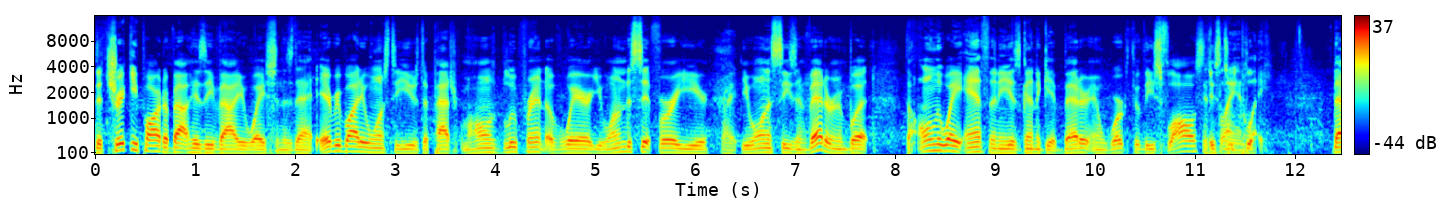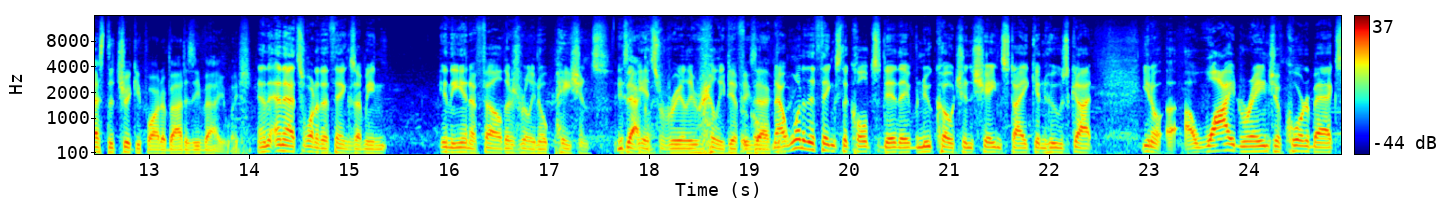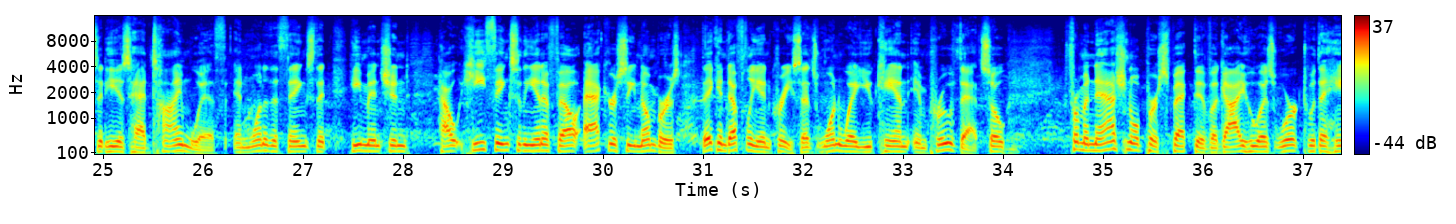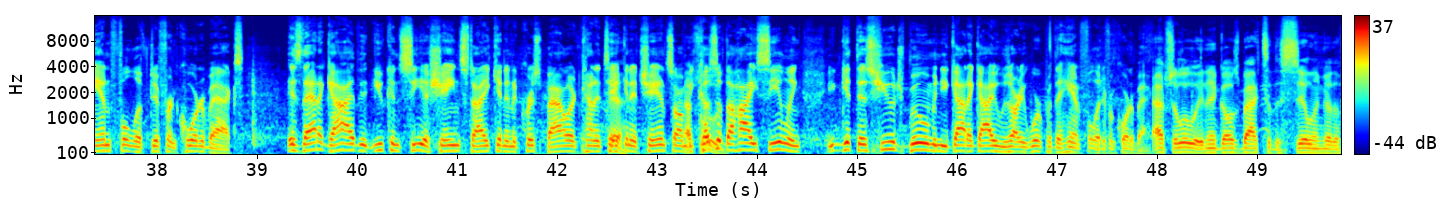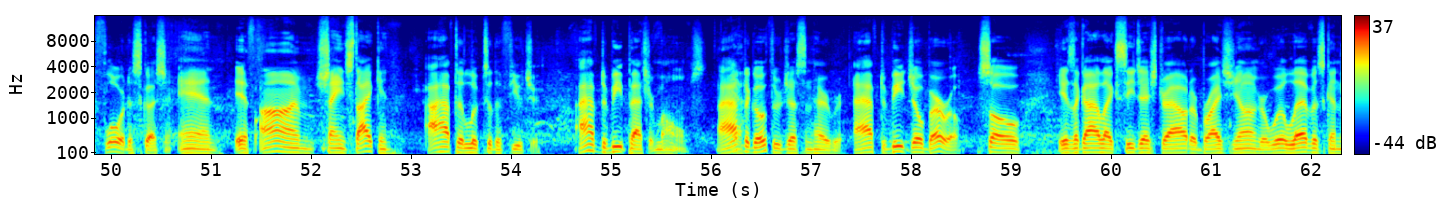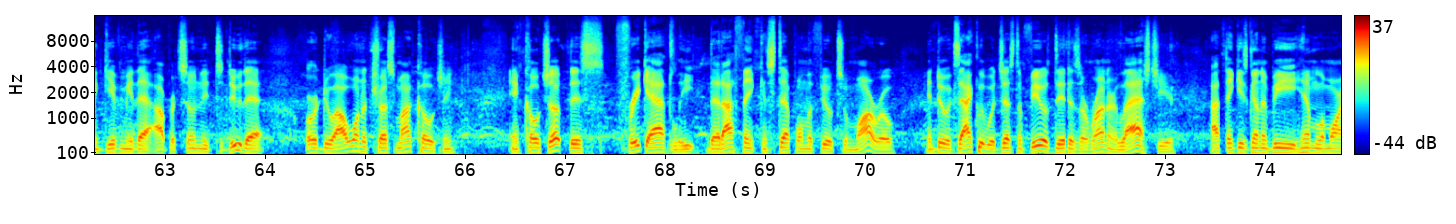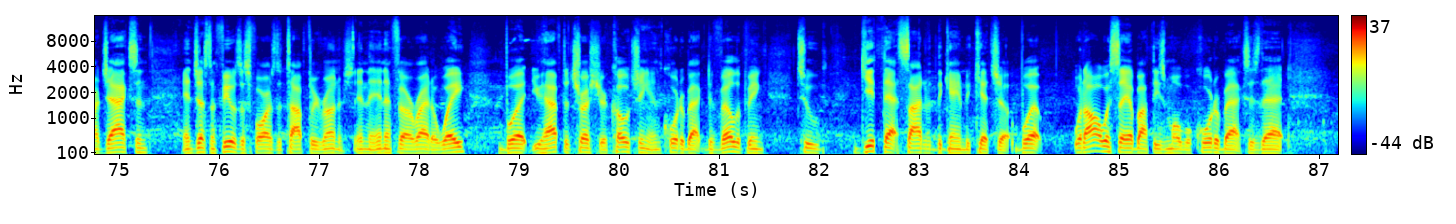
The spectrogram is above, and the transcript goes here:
The tricky part about his evaluation is that everybody wants to use the Patrick Mahomes blueprint of where you want him to sit for a year, right. you want a seasoned veteran, but the only way Anthony is going to get better and work through these flaws it's is playing. to play. That's the tricky part about his evaluation. And, and that's one of the things, I mean, in the NFL, there's really no patience. Exactly. It's really, really difficult. Exactly. Now, one of the things the Colts did, they have a new coach in Shane Steichen who's got, you know, a, a, wide range of quarterbacks that he has had time with. And one of the things that he mentioned, how he thinks in the NFL, accuracy numbers, they can definitely increase. That's one way you can improve that. So, from a national perspective, a guy who has worked with a handful of different quarterbacks, is that a guy that you can see a Shane Steichen and a Chris Ballard kind of taking yeah, a chance on absolutely. because of the high ceiling? You get this huge boom, and you got a guy who's already worked with a handful of different quarterbacks. Absolutely, and it goes back to the ceiling or the floor discussion. And if I'm Shane Steichen, I have to look to the future. I have to beat Patrick Mahomes. I have Yeah. to go through Justin Herbert. I have to beat Joe Burrow. So is a guy like C.J. Stroud or Bryce Young or Will Levis going to give me that opportunity to do that, or do I want to trust my coaching? And coach up this freak athlete that I think can step on the field tomorrow and do exactly what Justin Fields did as a runner last year. I think he's going to be him, Lamar Jackson, and Justin Fields as far as the top three runners in the NFL right away. But you have to trust your coaching and quarterback developing to get that side of the game to catch up. But what I always say about these mobile quarterbacks is that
